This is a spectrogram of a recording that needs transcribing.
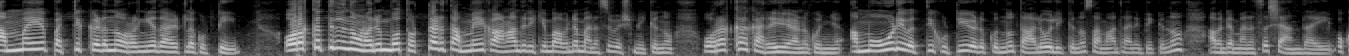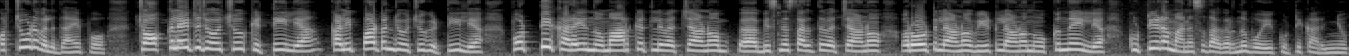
അമ്മയെ പറ്റിക്കിടന്ന് ഉറങ്ങിയതായിട്ടുള്ള കുട്ടി ഉറക്കത്തിൽ നിന്ന് ഉണരുമ്പോൾ തൊട്ടടുത്ത് അമ്മയെ കാണാതിരിക്കുമ്പോൾ അവന്റെ മനസ്സ് വിഷമിക്കുന്നു. ഉറക്ക കരയുകയാണ് കുഞ്ഞ്. അമ്മ ഓടി വെത്തി കുട്ടിയെ എടുക്കുന്നു താലോലിക്കുന്നു സമാധാനിപ്പിക്കുന്നു. അവന്റെ മനസ്സ് ശാന്തായി. കുറച്ചുകൂടെ വലുതായപ്പോൾ ചോക്ലേറ്റ് ചോദിച്ചു കിട്ടിയില്ല. കളിപ്പാട്ടം ചോദിച്ചു കിട്ടിയില്ല. പൊട്ടി കരയുന്നു. മാർക്കറ്റിൽ വെച്ചാണോ ബിസിനസ് സ്ഥലത്ത് വെച്ചാണോ റോട്ടിലാണോ വീട്ടിലാണോ നോക്കുന്നേ ഇല്ല. കുട്ടിയുടെ മനസ്സ് തകർന്നു പോയി. കുട്ടി കരഞ്ഞു.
